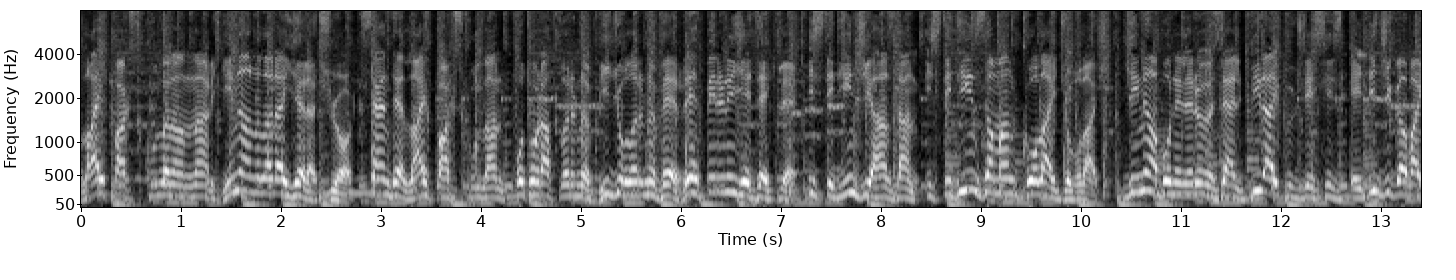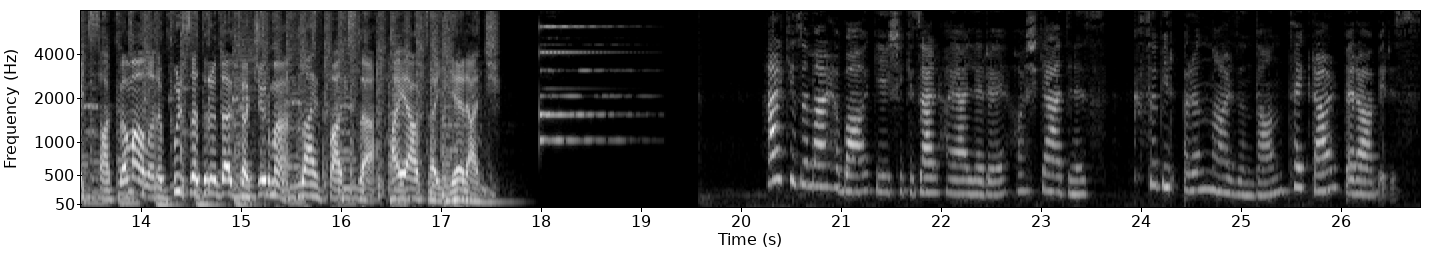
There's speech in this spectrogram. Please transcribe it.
Lifebox kullananlar yeni anılara yer açıyor. Sen de Lifebox kullan, fotoğraflarını, videolarını ve rehberini yedekle. İstediğin cihazdan, istediğin zaman kolayca ulaş. Yeni abonelere özel bir ay ücretsiz 50 GB saklama alanı fırsatını da kaçırma. Lifebox'la hayata yer aç. Herkese merhaba, gelişi güzel hayallere hoş geldiniz. Kısa bir aranın ardından tekrar beraberiz.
